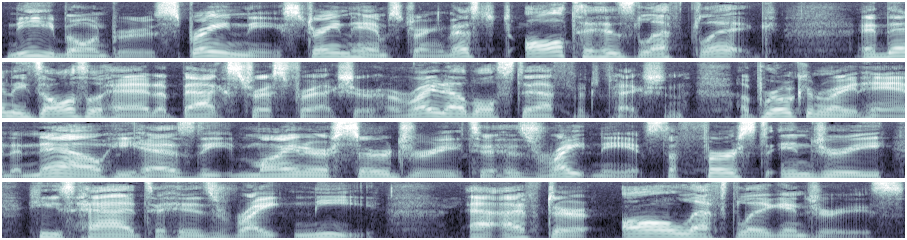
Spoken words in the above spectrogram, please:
knee bone bruise, sprained knee, strained hamstring. That's all to his left leg. And then he's also had a back stress fracture, a right elbow staph infection, a broken right hand, and now he has the minor surgery to his right knee. It's the first injury he's had to his right knee after all left leg injuries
